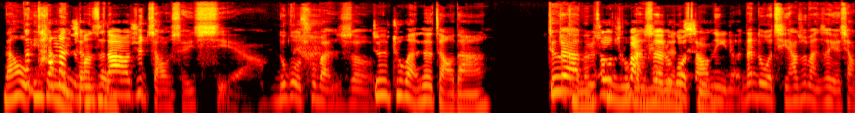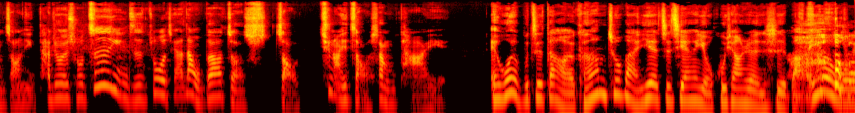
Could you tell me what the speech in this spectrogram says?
然后他们怎么知道要去找谁写啊？如果出版社就是出版社找的啊，就是啊，比如说出版社如果找你了，那如果其他出版社也想找你，他就会说这是影子作家，但我不知道找找去哪里找上他耶。哎，我也不知道哎，可能他们出版业之间有互相认识吧，因为我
